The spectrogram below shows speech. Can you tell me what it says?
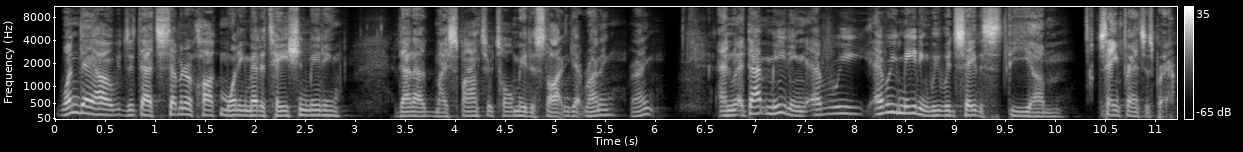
One day I was at that seven o'clock morning meditation meeting that uh, my sponsor told me to start and get running. Right. And at that meeting, every every meeting we would say this, the um, St. Francis prayer,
